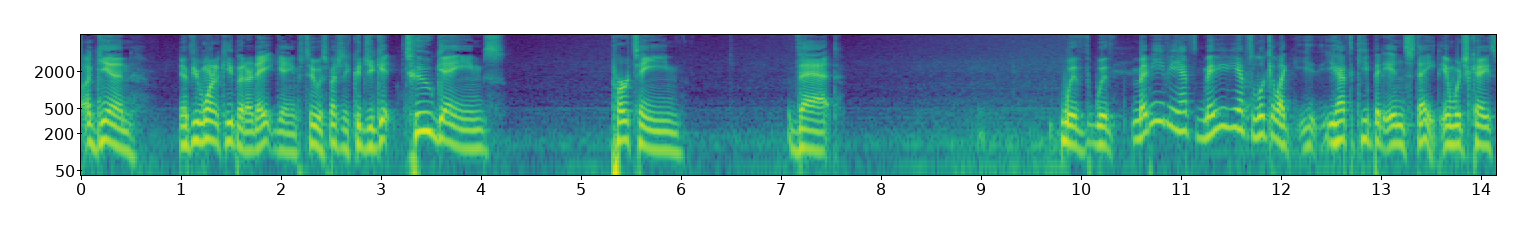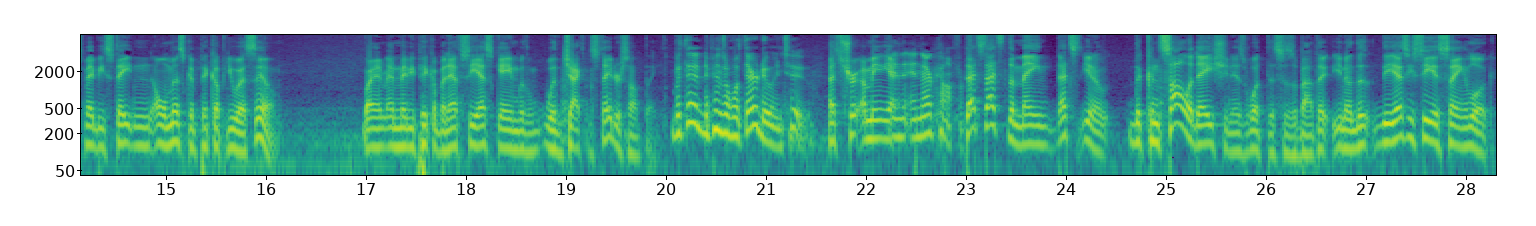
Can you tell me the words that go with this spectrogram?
Again, if you want to keep it at eight games too, especially, could you get two games per team that with with maybe even you have to maybe you have to look at like you have to keep it in state. In which case, maybe State and Ole Miss could pick up USM and, and maybe pick up an FCS game with with Jackson State or something. But then it depends on what they're doing too. That's true. I mean, yeah, in, in their conference. That's that's the main. That's you know the consolidation is what this is about. That you know the the SEC is saying, look,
